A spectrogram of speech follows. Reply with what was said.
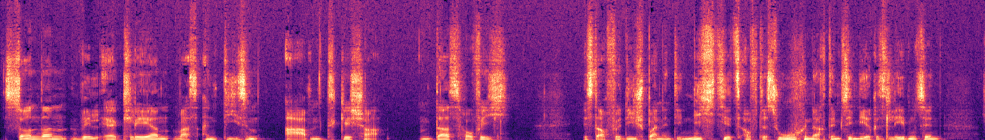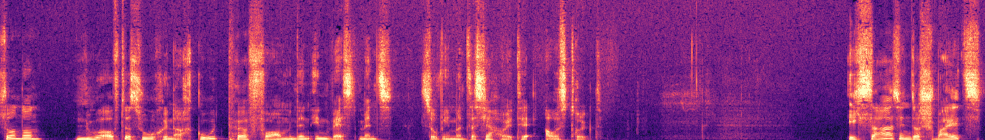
sondern will erklären, was an diesem Abend geschah. Und das hoffe ich, ist auch für die spannend, die nicht jetzt auf der Suche nach dem Sinn ihres Lebens sind, sondern nur auf der Suche nach gut performenden Investments, so wie man das ja heute ausdrückt. Ich saß in der Schweiz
